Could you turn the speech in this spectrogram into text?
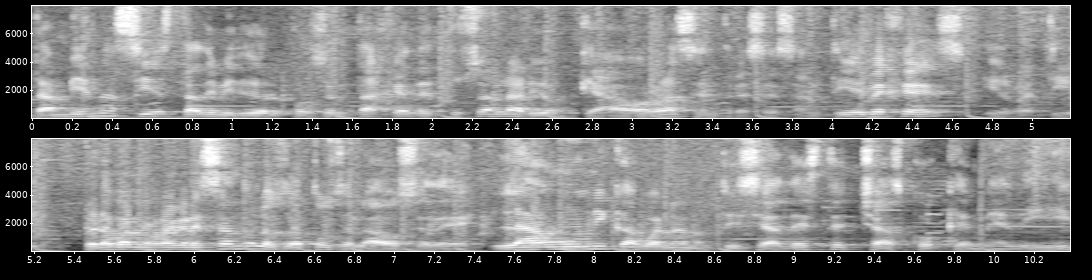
También así está dividido el porcentaje de tu salario que ahorras entre cesantía y vejez y retiro. Pero bueno, regresando a los datos de la OCDE, la única buena noticia de este chasco que me di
